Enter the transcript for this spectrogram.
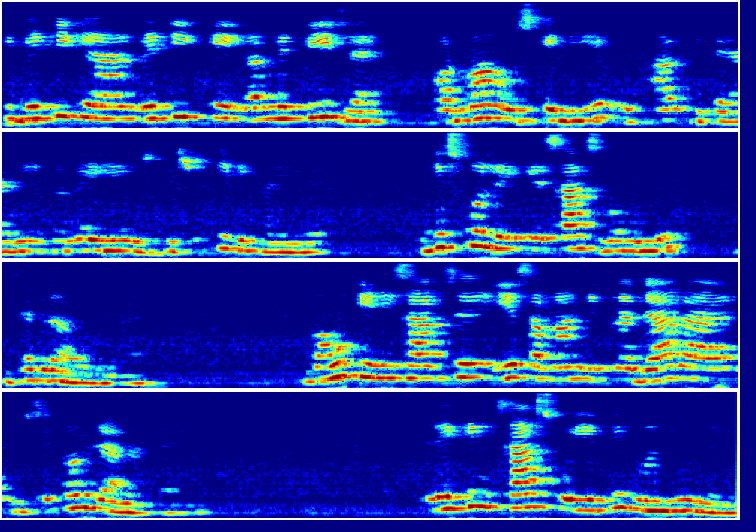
कि बेटी के बेटी के घर में तीज है और माँ उसके लिए उपहार की तैयारी कर रही है उसकी सूची दिखाई है। जिसको लेके सास बहू में झगड़ा हो गया है। बहू के हिसाब से ये सामान जितना जा रहा है उससे कम जाना चाहिए। लेकिन सास को ये चीज़ मंजूर नहीं।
